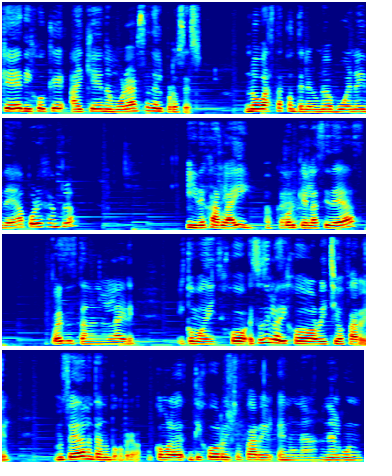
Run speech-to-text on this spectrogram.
que dijo que hay que enamorarse del proceso. No basta con tener una buena idea, por ejemplo, y dejarla ahí, porque las ideas pues están en el aire. Y como dijo, eso sí lo dijo Richie O'Farrell. Me estoy adelantando un poco, pero como lo dijo Richie O'Farrell en una en algún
